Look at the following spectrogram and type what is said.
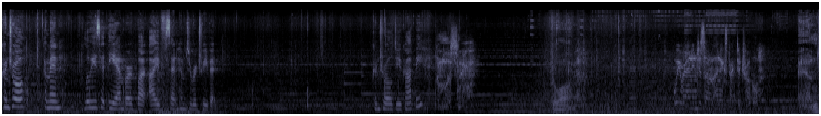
Control, come in. Luis hit the amber, but I've sent him to retrieve it. Control, do you copy? I'm listening. Go on. We ran into some unexpected trouble. And?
